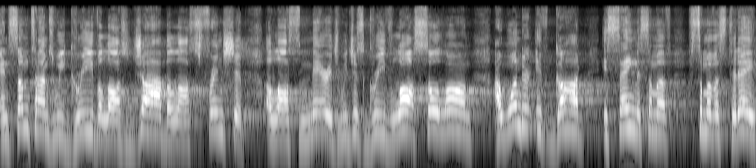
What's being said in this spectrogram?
And sometimes we grieve a lost job, a lost friendship, a lost marriage. We just grieve loss so long. I wonder if God is saying to some of, some of us today,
